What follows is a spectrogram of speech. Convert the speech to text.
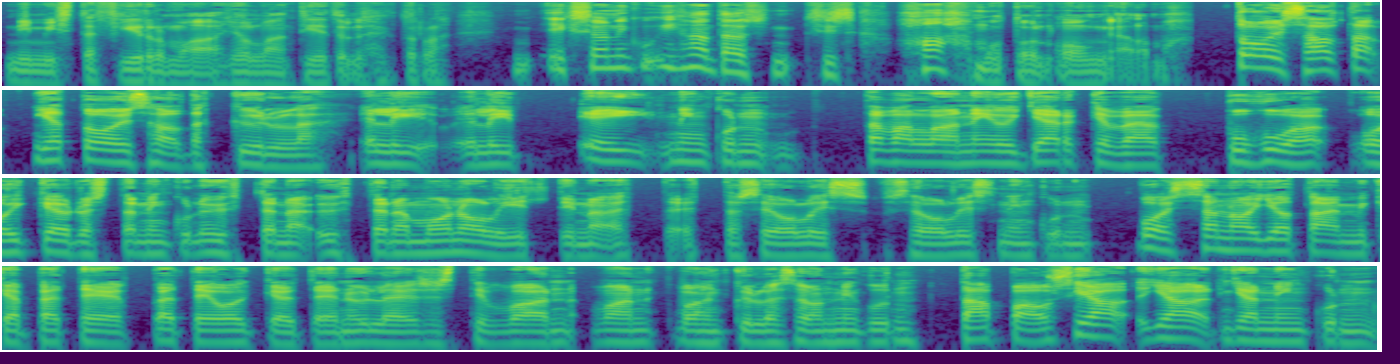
nimistä firmaa jollain tietyllä sektorilla. Eikö se ole niin kuin ihan täysin siis hahmoton ongelma. Toisaalta ja toisaalta kyllä. Eli, eli ei niin kuin, tavallaan ei ole järkevää puhua oikeudesta niin kuin yhtenä, yhtenä monoliittina, että, että se olisi, se olisi niin kuin, voisi sanoa jotain, mikä pätee, pätee oikeuteen yleisesti, vaan, vaan, vaan kyllä se on niin kuin tapaus ja, ja, ja niin kuin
